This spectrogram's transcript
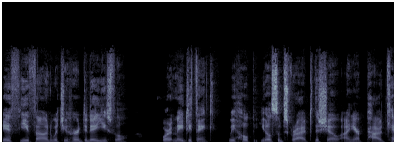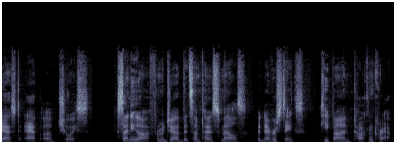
If you found what you heard today useful, or it made you think, we hope you'll subscribe to the show on your podcast app of choice. Signing off from a job that sometimes smells but never stinks, keep on talking crap.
